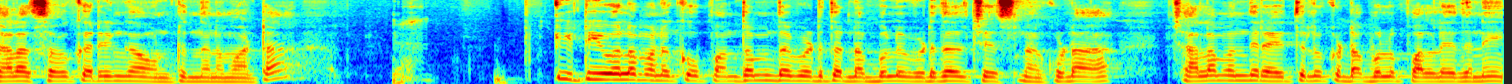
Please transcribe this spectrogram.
చాలా సౌకర్యంగా ఉంటుందన్నమాట. ఇటీవల మనకు పంతొమ్మిదో విడత డబ్బులు విడుదల చేసినా కూడా చాలామంది రైతులకు డబ్బులు పడలేదని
